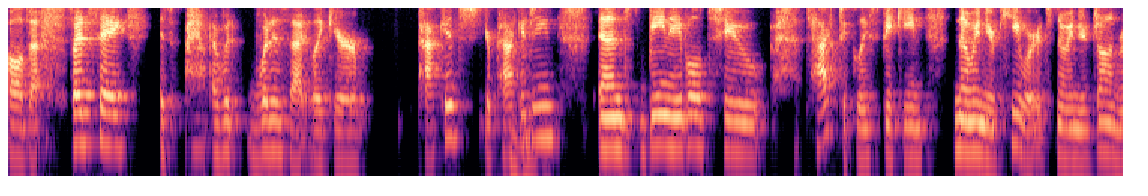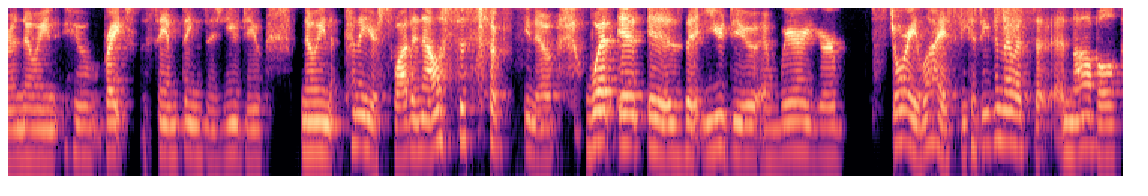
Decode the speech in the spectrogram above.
all of that. So I'd say it's I would what is that like your package, your mm-hmm. packaging, mm-hmm. and being able to, tactically speaking, knowing your keywords, knowing your genre, knowing who writes the same things as you do, knowing kind of your SWOT analysis of, you know, what it is that you do and where your story lies. Because even though it's a, a novel,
